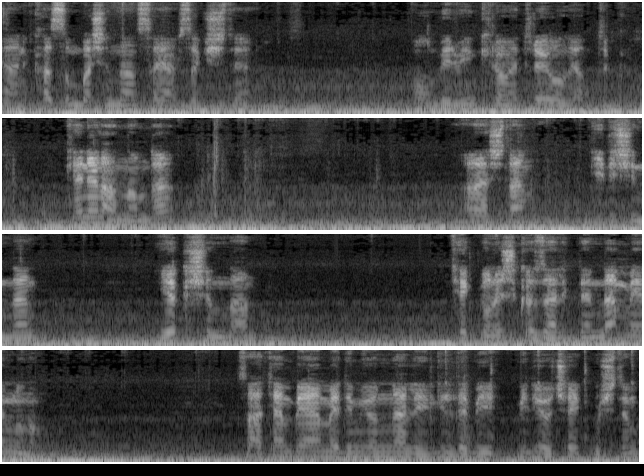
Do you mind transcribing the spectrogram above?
Yani Kasım başından sayarsak işte 11.000 kilometre yol yaptık. Genel anlamda araçtan gidişinden, yakışından, teknolojik özelliklerinden memnunum. Zaten beğenmediğim yönlerle ilgili de bir video çekmiştim.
